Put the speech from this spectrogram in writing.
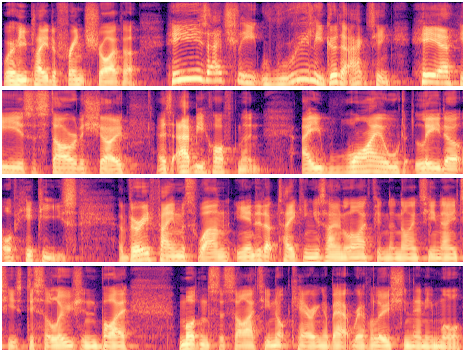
where he played a French driver, he is actually really good at acting. Here, he is the star of the show as Abbie Hoffman, a wild leader of hippies a very famous one. He ended up taking his own life in the 1980s, disillusioned by modern society not caring about revolution anymore.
